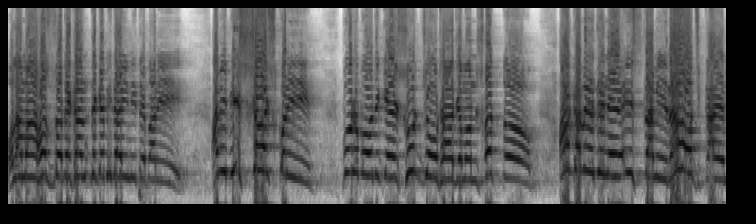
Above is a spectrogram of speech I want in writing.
ওলামা হজরত এখান থেকে বিদায় নিতে পারি, আমি বিশ্বাস করি পূর্ব দিকে সূর্য ওঠা যেমন সত্য, আগামী দিনে ইসলামী রাজ কায়েম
